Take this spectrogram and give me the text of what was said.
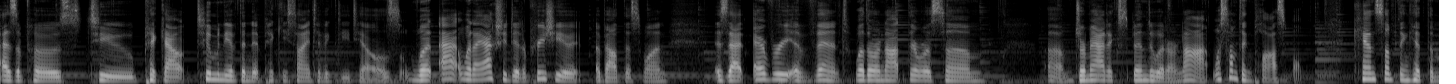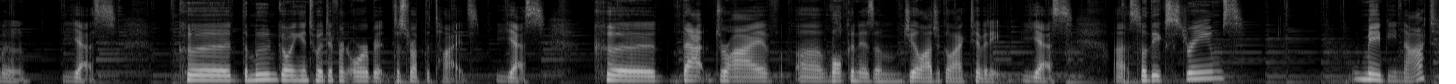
as opposed to pick out too many of the nitpicky scientific details. What I, what I actually did appreciate about this one is that every event, whether or not there was some um, dramatic spin to it or not, was something plausible. Can something hit the moon? Yes. Could the moon going into a different orbit disrupt the tides? Yes. Could that drive uh, volcanism, geological activity? Yes. Uh, so the extremes, maybe not,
